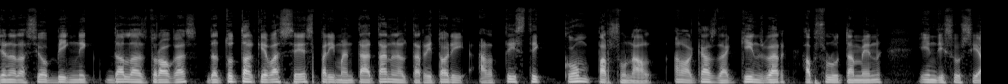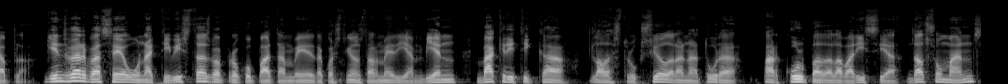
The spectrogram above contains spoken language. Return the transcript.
generació Bignic de les drogues, de tot el que va ser experimentat tant en el territori artístic com personal en el cas de Ginsberg, absolutament indissociable. Ginsberg va ser un activista, es va preocupar també de qüestions del medi ambient, va criticar la destrucció de la natura per culpa de l'avarícia dels humans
